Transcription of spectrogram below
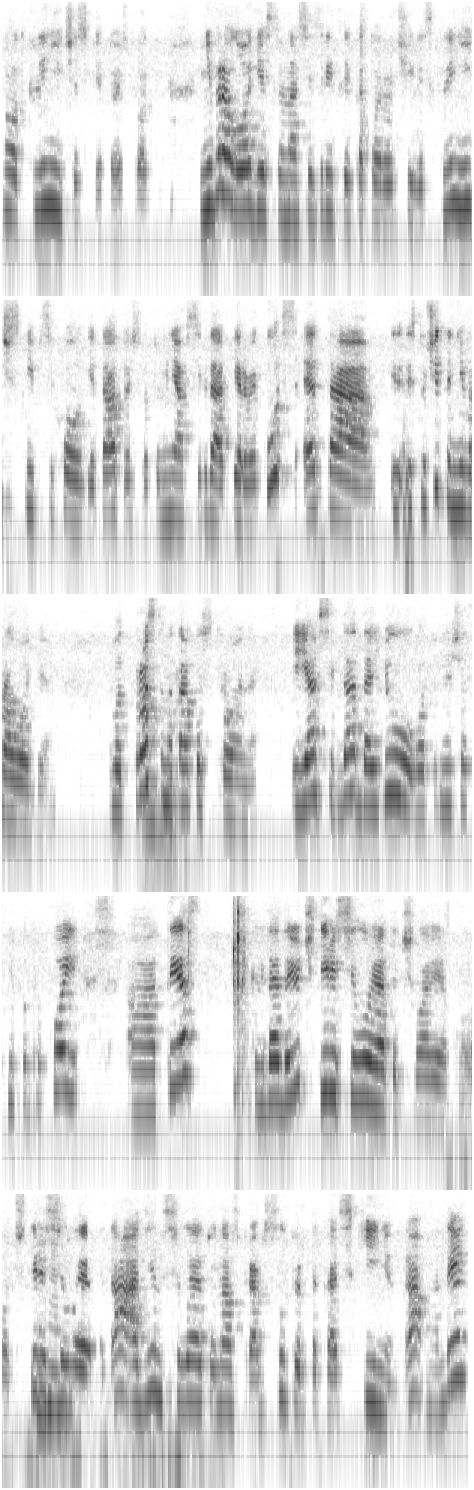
ну вот клинически, то есть вот неврология, если у нас есть зрители, которые учились, клинические психологи, да, то есть вот у меня всегда первый курс – это исключительно неврология. Вот просто mm-hmm. мы так устроены. И я всегда даю, вот у меня сейчас не под рукой, а, тест, когда я даю 4 силуэта человеку. Вот 4 mm-hmm. силуэта, да, один силуэт у нас прям супер такая скинин, да, модель,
